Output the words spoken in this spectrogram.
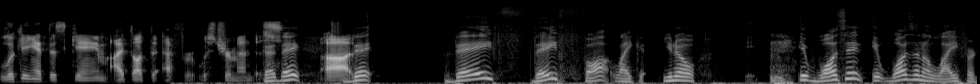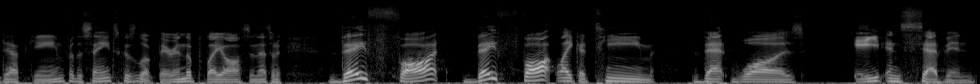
looking at this game, I thought the effort was tremendous. They uh, they they they fought like you know it wasn't it wasn't a life or death game for the Saints because look, they're in the playoffs and that's what it, they fought. They fought like a team that was eight and seven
